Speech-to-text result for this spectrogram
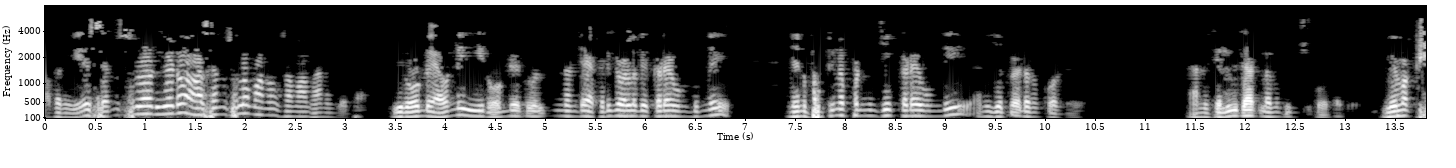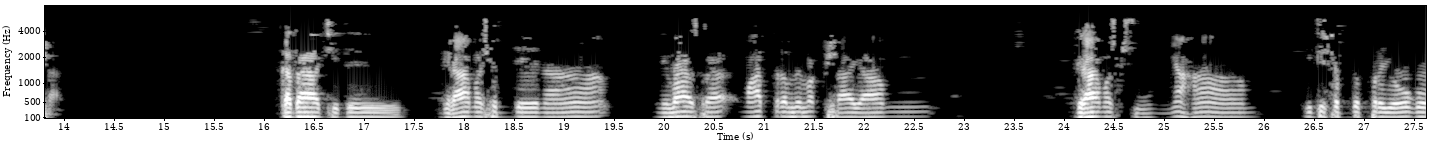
అతను ఏ సెన్స్లో అడిగాడో ఆ సెన్స్లో మనం సమాధానం చెప్పాలి. ఈ రోడ్డు ఏమండి? ఈ రోడ్డు ఎటు వెళ్తుందంటే ఎక్కడికి వెళ్ళదు? ఇక్కడే ఉంటుంది. నేను పుట్టినప్పటి నుంచి ఇక్కడే ఉంది అని చెప్పాడు అనుకోండి. దాన్ని తెలివితేటలు అనిపించుకోకూడదు వివక్ష. కదాచిత్ గ్రామశబ్దేనా నివాస మాత్ర వివక్షాయాం గ్రామశూన్య ఇది శబ్ద ప్రయోగో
